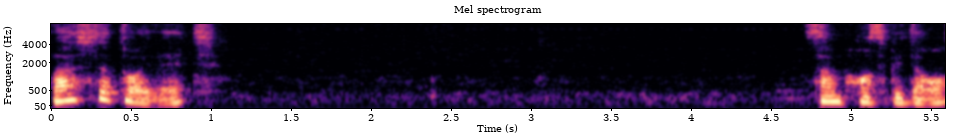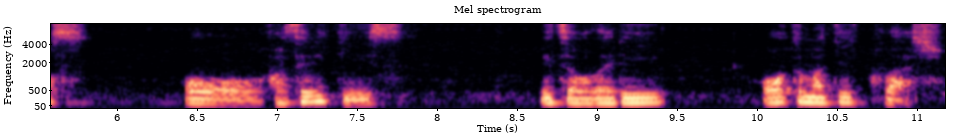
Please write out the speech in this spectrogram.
Flush the toilet. Some hospitals or facilities, it's already automatic flush.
